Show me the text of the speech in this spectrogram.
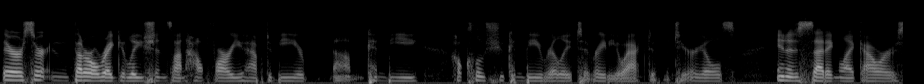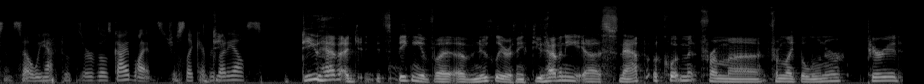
There are certain federal regulations on how far you have to be or um, can be how close you can be really to radioactive materials in a setting like ours. And so we have to observe those guidelines just like everybody do, else. Do you have, speaking of, uh, of nuclear things, do you have any uh, SNAP equipment from uh, from like the lunar period?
